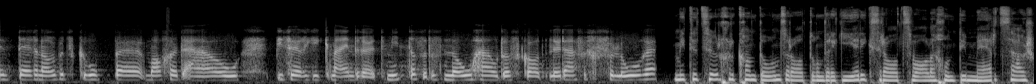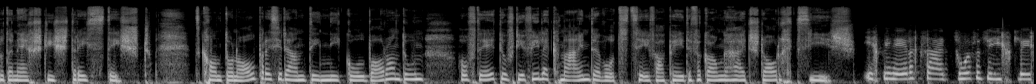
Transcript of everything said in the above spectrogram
In deren Arbeitsgruppe machen auch bisherige Gemeinderäte mit. Also das Know-how, das geht nicht einfach verloren. Mit den Zürcher Kantonsrat und Regierungsratswahlen kommt im März auch schon der nächste Stresstest. Die Kantonalpräsidentin Nicole Barandun hofft dort auf die vielen Gemeinden, wo die CVP in der Vergangenheit stark war. Ich bin ehrlich gesagt zuversichtlich,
